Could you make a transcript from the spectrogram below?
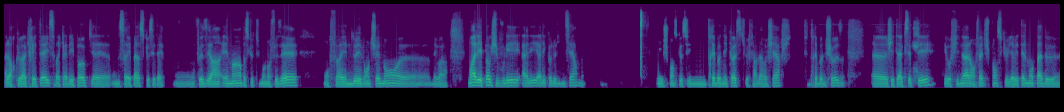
Alors qu'à Créteil, c'est vrai qu'à l'époque, on ne savait pas ce que c'était. On faisait un M1 parce que tout le monde en faisait. On un M2 éventuellement. Euh, mais voilà. Moi, à l'époque, je voulais aller à l'école de l'INSERM. Et je pense que c'est une très bonne école si tu veux faire de la recherche. C'est une très bonne chose. Euh, été accepté. Et au final, en fait, je pense qu'il n'y avait tellement pas de,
